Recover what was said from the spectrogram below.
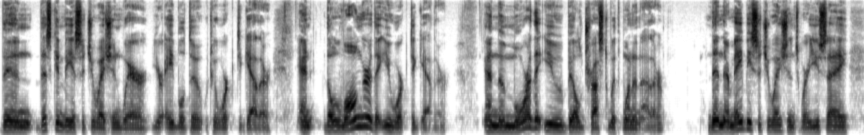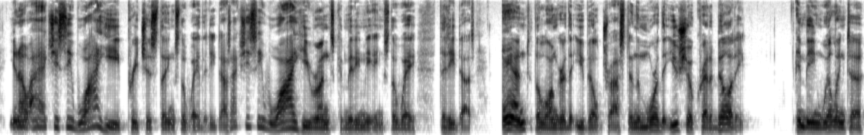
then this can be a situation where you're able to, to work together. And the longer that you work together and the more that you build trust with one another, then there may be situations where you say, you know, I actually see why he preaches things the way that he does. I actually see why he runs committee meetings the way that he does. And the longer that you build trust and the more that you show credibility in being willing to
